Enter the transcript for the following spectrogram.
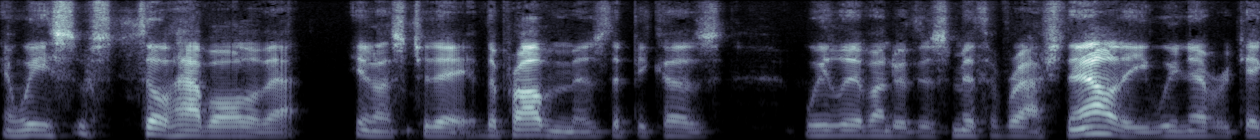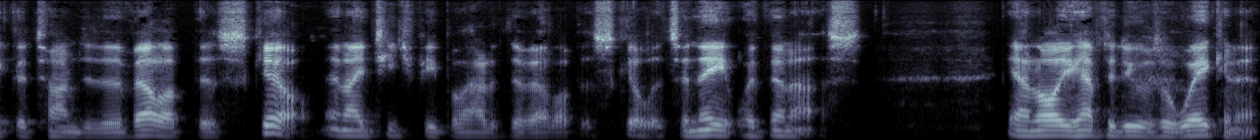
And we still have all of that in us today. The problem is that because we live under this myth of rationality, we never take the time to develop this skill. And I teach people how to develop this skill. It's innate within us. And all you have to do is awaken it,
